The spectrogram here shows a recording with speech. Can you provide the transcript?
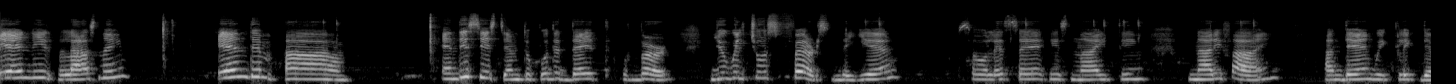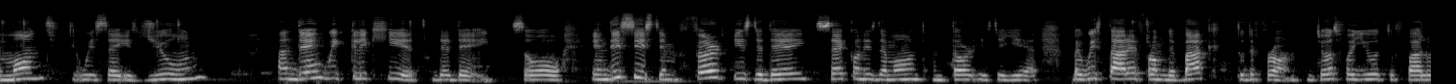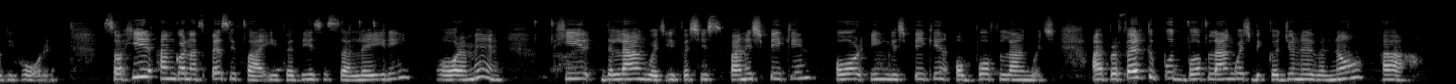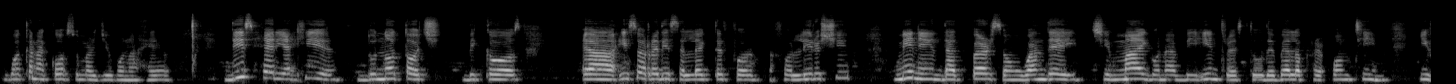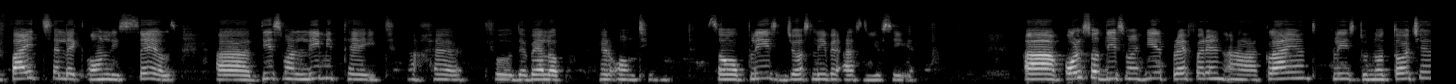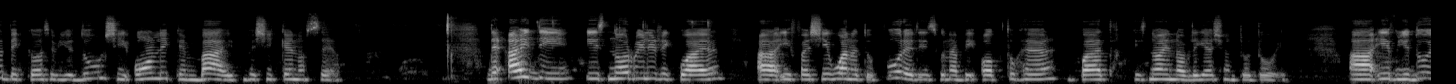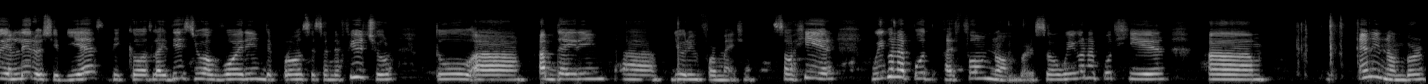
any last name. And the uh, in this system to put the date of birth you will choose first the year. So let's say it's 1995 and then we click the month. We say it's June and then we click here the day. So in this system third is the day second is the month and third is the year. But we started from the back to the front just for you to follow the order. So here i'm gonna specify if this is a lady or a man. Here the language if she's spanish speaking or english speaking or both language. I prefer to put both language because you never know ah, what kind of customers you're gonna have this area here, do not touch because uh, it's already selected for, for leadership, meaning that person one day she might gonna be interested to develop her own team. If I select only sales, uh, this one limited her to develop her own team. So please just leave it as you see it. Uh, also this one here, preferring uh, client, please do not touch it because if you do, she only can buy, but she cannot sell. The ID is not really required. Uh, if she wanted to put it, it's going to be up to her, but it's not an obligation to do it. Uh, if you do in leadership, yes, because like this you're avoiding the process in the future to uh, updating uh, your information. So here we're gonna put a phone number. So we're gonna put here um, any number.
